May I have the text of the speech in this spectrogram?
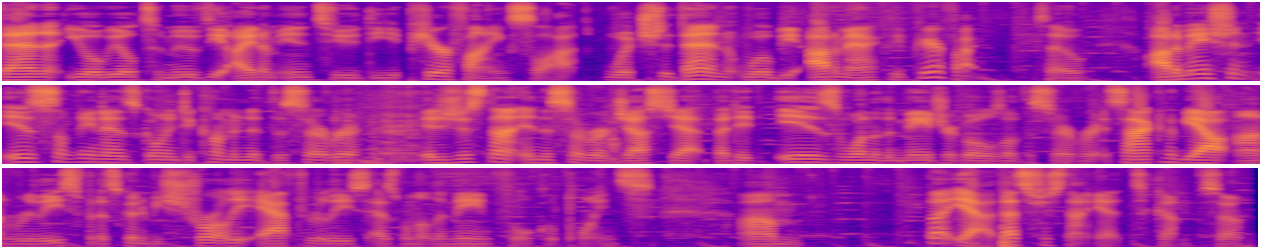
then you'll be able to move the item into the purifying slot, which then will be automatically purified. So automation is something that is going to come into the server. It is just not in the server just yet, but it is one of the major goals of the server. It's not going to be out on release, but it's going to be shortly after release as one of the main focal points. Um, but yeah, that's just not yet to come. So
